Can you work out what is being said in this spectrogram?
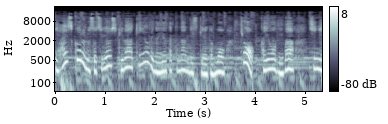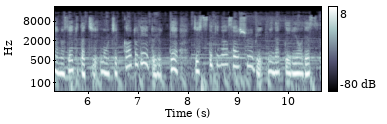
で、ハイスクールの卒業式は金曜日の夕方なんですけれども、今日火曜日はシニアの生徒たち、もうチェックアウトデーと言って、実質的な最終日になっているようです。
